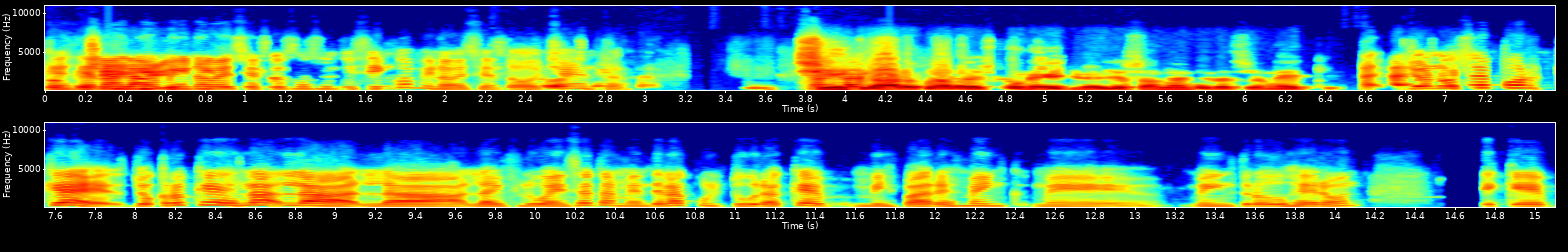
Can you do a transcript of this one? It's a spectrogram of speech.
Que es del año 1965 a 1980. Sí, claro, claro, son ellos, ellos son la generación X. Ah, yo no sé por qué, yo creo que es la, la, la, la influencia también de la cultura que mis padres me, me, me introdujeron, que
